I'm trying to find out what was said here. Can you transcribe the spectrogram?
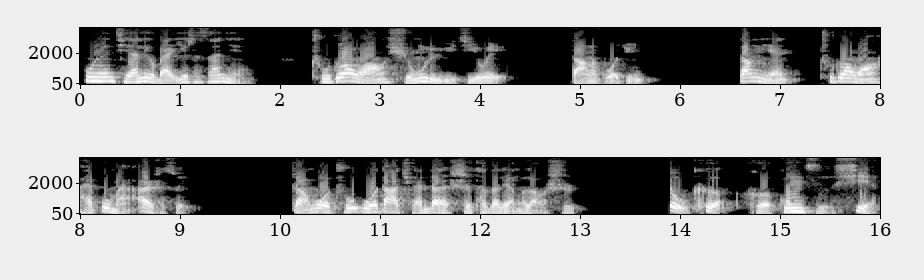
公元前六百一十三年。楚庄王熊吕继位，当了国君。当年楚庄王还不满二十岁，掌握楚国大权的是他的两个老师窦克和公子燮。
